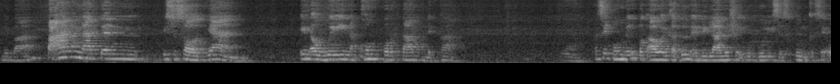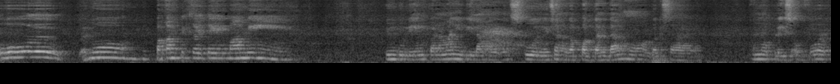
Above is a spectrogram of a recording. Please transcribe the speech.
Di ba? Paano natin isosolve yan? In a way na komportable ka. Yeah. Kasi kung dahil pag-away ka dun, eh di lalo siya ibubuli sa school. Kasi, oh, ano, pakampi ka kay mami. Yung bullying pa naman, hindi lang hanggang school. Minsan hanggang pagtanda mo, hanggang sa ano, place of work.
